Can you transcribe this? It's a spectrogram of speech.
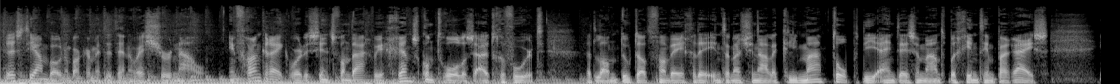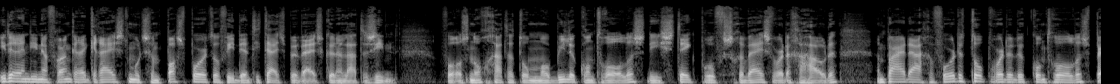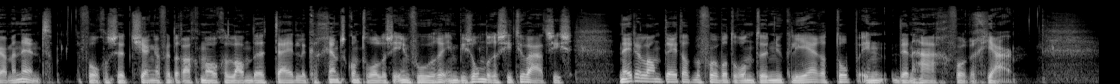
Christian Bonenbakker met het NOS Journaal. In Frankrijk worden sinds vandaag weer grenscontroles uitgevoerd. Het land doet dat vanwege de internationale klimaattop die eind deze maand begint in Parijs. Iedereen die naar Frankrijk reist moet zijn paspoort of identiteitsbewijs kunnen laten zien. Vooralsnog gaat het om mobiele controles die steekproefsgewijs worden gehouden. Een paar dagen voor de top worden de controles permanent. Volgens het Schengen-verdrag mogen landen tijdelijke grenscontroles invoeren in bijzondere situaties. Nederland deed dat bijvoorbeeld rond de nucleaire top in Den Haag vorig jaar.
